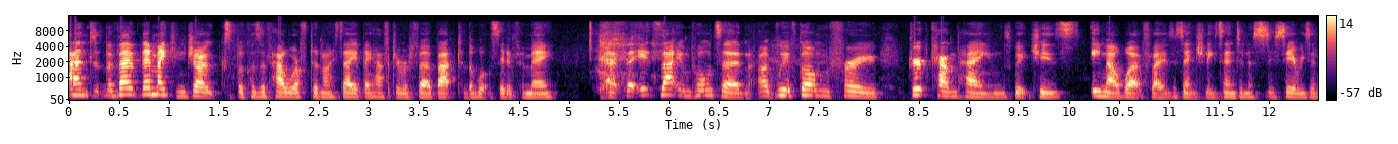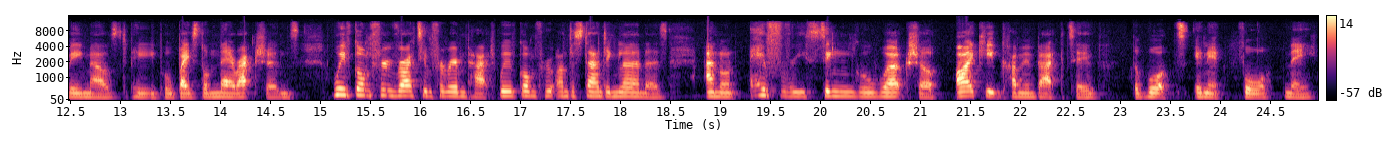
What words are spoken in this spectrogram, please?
and they're, they're making jokes because of how often I say they have to refer back to the what's in it for me. Uh, but it's that important. Uh, we've gone through drip campaigns, which is email workflows, essentially sending a series of emails to people based on their actions. We've gone through writing for impact, we've gone through understanding learners. And on every single workshop, I keep coming back to the what's in it for me.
